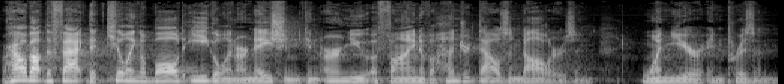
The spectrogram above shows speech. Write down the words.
Or how about the fact that killing a bald eagle in our nation can earn you a fine of $100,000 and one year in prison?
